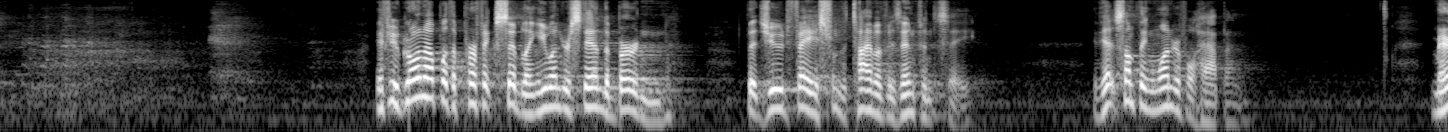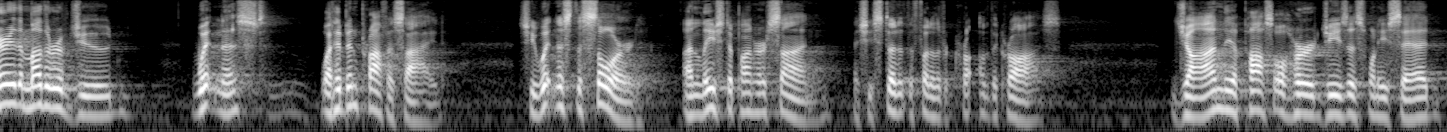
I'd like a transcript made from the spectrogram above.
If you've grown up with a perfect sibling, you understand the burden that Jude faced from the time of his infancy. And yet something wonderful happened. Mary, the mother of Jude, witnessed what had been prophesied. She witnessed the sword unleashed upon her son as she stood at the foot of the cross. John, the apostle, heard Jesus when he said,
